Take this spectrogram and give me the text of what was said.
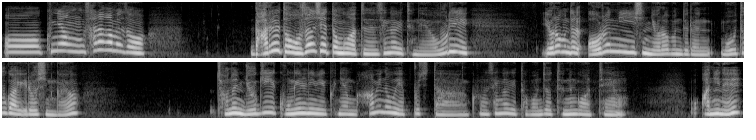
어, 그냥 살아가면서 나를 더 우선시했던 것 같은 생각이 드네요. 우리 여러분들 어른이신 여러분들은 모두가 이러신가요? 저는 6201님이 그냥 마음이 너무 예쁘시다. 그런 생각이 더 먼저 드는 것 같아요. 어, 아니네.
